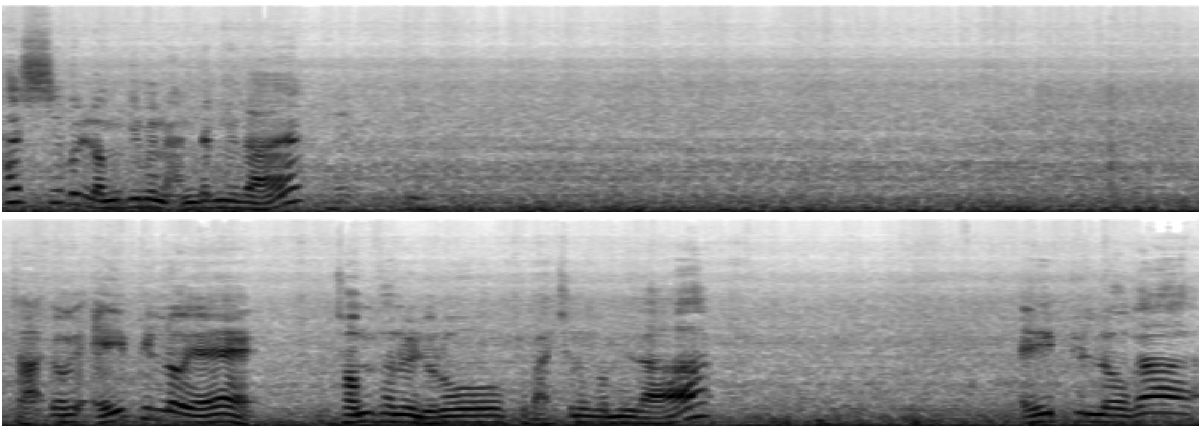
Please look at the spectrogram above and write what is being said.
80을 넘기면 안 됩니다. 네. 자, 여기 A 필러에 점선을 이렇게 맞추는 겁니다. A 필러가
